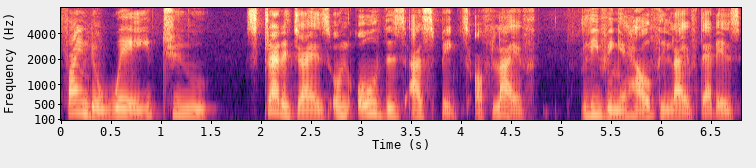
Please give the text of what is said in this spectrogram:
find a way to strategize on all these aspects of life, living a healthy life, that is.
